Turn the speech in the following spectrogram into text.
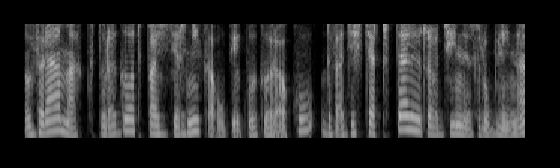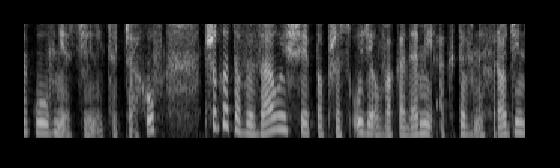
w ramach którego od października ubiegłego roku 24 rodziny z Lublina, głównie z dzielnicy Czechów, przygotowywały się poprzez udział w Akademii Aktywnych Rodzin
